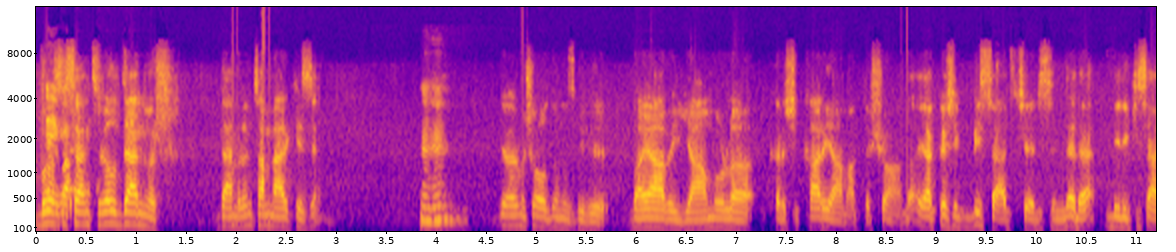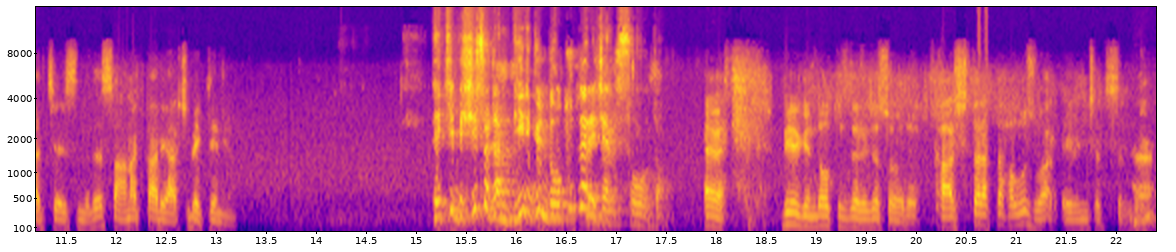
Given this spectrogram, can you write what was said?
Burası Central Denver. Denver'ın tam merkezi. Hı hı. Görmüş olduğunuz gibi bayağı bir yağmurla karışık kar yağmakta şu anda. Yaklaşık bir saat içerisinde de, bir iki saat içerisinde de sağanak kar yağışı bekleniyor. Peki bir şey soracağım. Bir günde 30 derece mi soğudu? Evet, bir günde 30 derece soğudu. Karşı tarafta havuz var evin çatısında.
